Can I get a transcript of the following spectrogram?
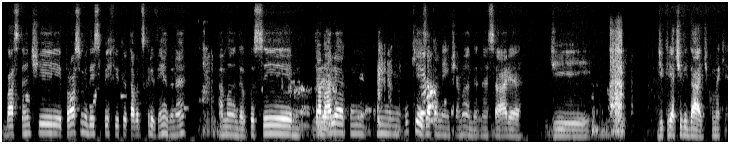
bastante próximo desse perfil que eu estava descrevendo, né? Amanda, você trabalha com, com o que exatamente, Amanda, nessa área de de criatividade? Como é que é?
